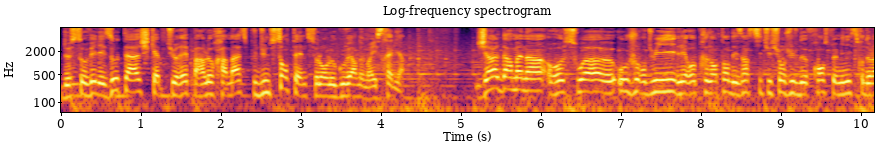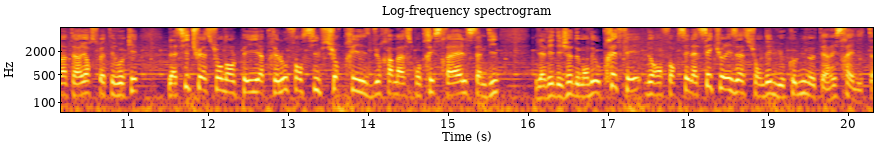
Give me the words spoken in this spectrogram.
de sauver les otages capturés par le Hamas, plus d'une centaine selon le gouvernement israélien. Gérald Darmanin reçoit euh, aujourd'hui les représentants des institutions juives de France. Le ministre de l'Intérieur souhaite évoquer la situation dans le pays après l'offensive surprise du Hamas contre Israël samedi. Il avait déjà demandé au préfet de renforcer la sécurisation des lieux communautaires israélites.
